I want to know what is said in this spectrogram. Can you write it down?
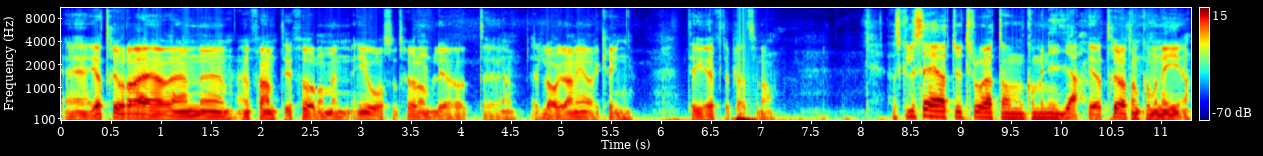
Eh, jag tror det är en, eh, en framtid för dem men i år så tror jag de blir ett, eh, ett lag där nere kring 10 efterplatserna. Jag skulle säga att du tror att de kommer nia. Jag tror att de kommer nia.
